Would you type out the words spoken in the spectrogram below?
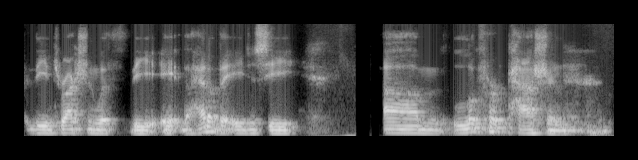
the interaction with the the head of the agency. Um, look for passion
